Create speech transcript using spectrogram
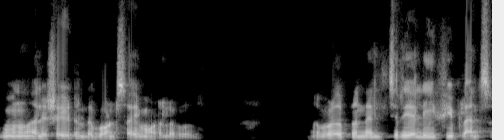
മൂന്ന് നാല് ഷെയ്ഡ് ഉണ്ട് ബോൺസായി മോഡലുകൾ അതുപോലെ പിന്നെ ചെറിയ ലീഫി പ്ലാന്റ്സ്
